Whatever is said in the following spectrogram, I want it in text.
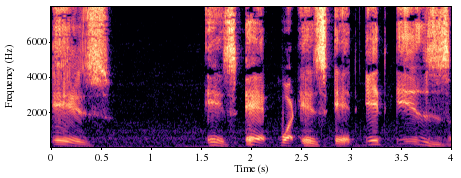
is is it? What is it? It is.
